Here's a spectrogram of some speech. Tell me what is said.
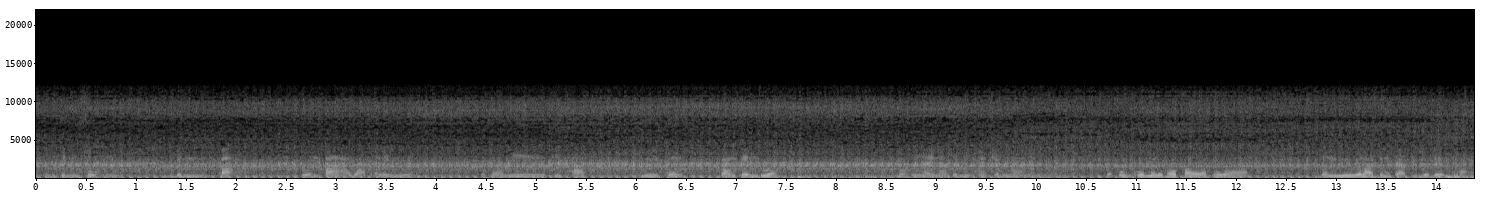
เหมือนเป็นสวนเป็นป่าสวนป่าวัดอะไรเงี้ยแล้ ก็มีที่พักมีกรงกางเต็นท์ด้วยก็ข้างในน่าจะมีอ่างเก็บน้ำอยู่นะแต่ผมคงไม่ได้เข้าไปแล้วเพราะว่า ตอนนี้มีเวลาจำกัดที่จะเดินทาง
